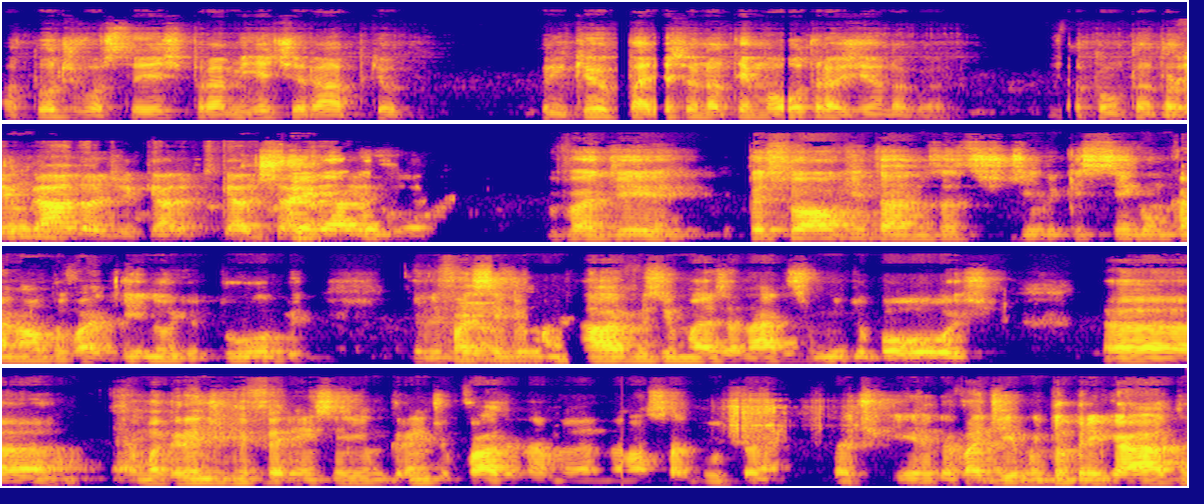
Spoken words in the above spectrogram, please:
a todos vocês para me retirar, porque eu, por incrível que pareça, eu ainda tenho uma outra agenda agora. Já estou um tanto Obrigado, Adi. Quero, quero te agradecer. Vadir, pessoal que está nos assistindo, que sigam o canal do Vadir no YouTube. Ele faz é. sempre umas lives e umas análises muito boas. Uh, é uma grande referência e um grande quadro na, na nossa luta da esquerda. Vadir, muito obrigado.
